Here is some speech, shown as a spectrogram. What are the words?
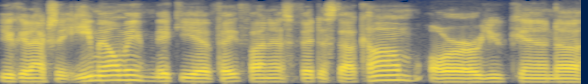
you can actually email me, Mickey at faithfinancefitness.com, or you can uh,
